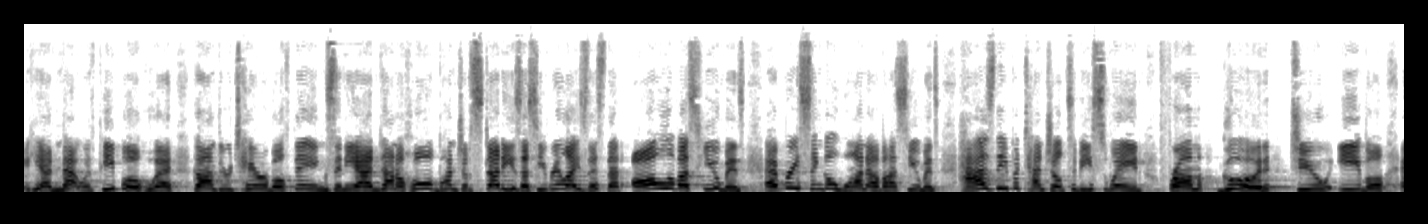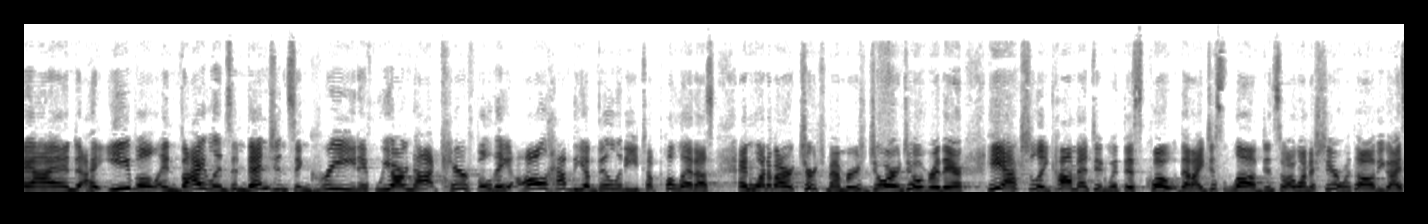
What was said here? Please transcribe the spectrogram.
he had met with people who had gone through terrible things, and he had done a whole bunch of studies as he realized this that all of us humans, every single one of us humans, has the potential to be swayed from good to evil. And uh, evil and violence and vengeance and greed, if we are not careful, they all have the ability to pull at us. And one of our church members, George, over there, he actually commented with this quote that I just loved. And so I want to share with all of you guys.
